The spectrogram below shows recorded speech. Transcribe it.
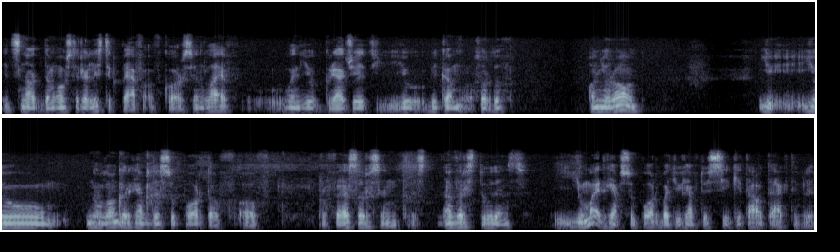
It's not the most realistic path of course in life. When you graduate you become sort of on your own. You you no longer have the support of of professors and other students. You might have support but you have to seek it out actively.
